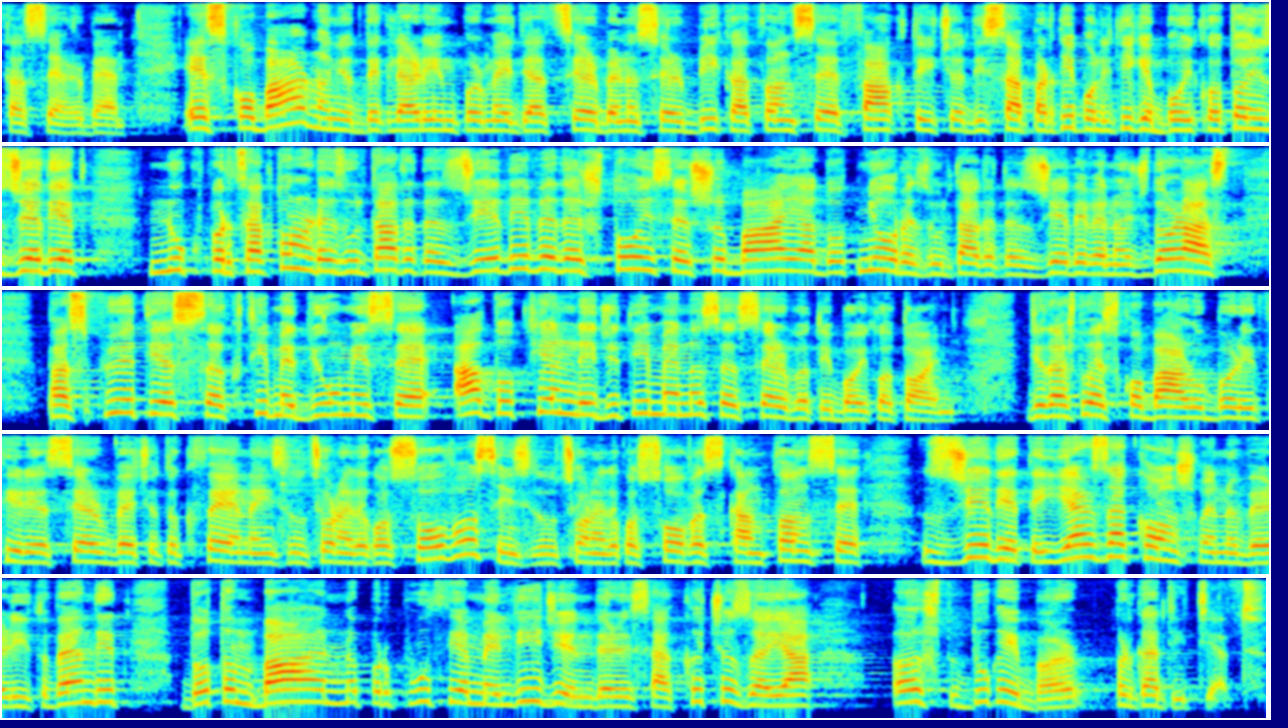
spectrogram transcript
ta serbe. Escobar, në një deklarim për mediat serbe në Serbi, ka thënë se fakti që disa parti politike bojkotojnë zgjedhjet nuk përcakton rezultatet e zgjedhjeve dhe shtoi se SHBA-ja do të njohë rezultatet e zgjedhjeve në çdo rast, pas pyetjes së këtij mediumi se a do të jenë legjitime nëse serbët i bojkotojnë. Gjithashtu Escobar u bëri thirrje serbëve që të kthehen në institucionet e Kosovës. Institucionet e Kosovës kanë thënë se Zgjedhjet e jashtëzakonshme në veri të vendit do të mbahen në përputhje me ligjin derisa KQZ-ja është duke i bërë përgatitjet.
